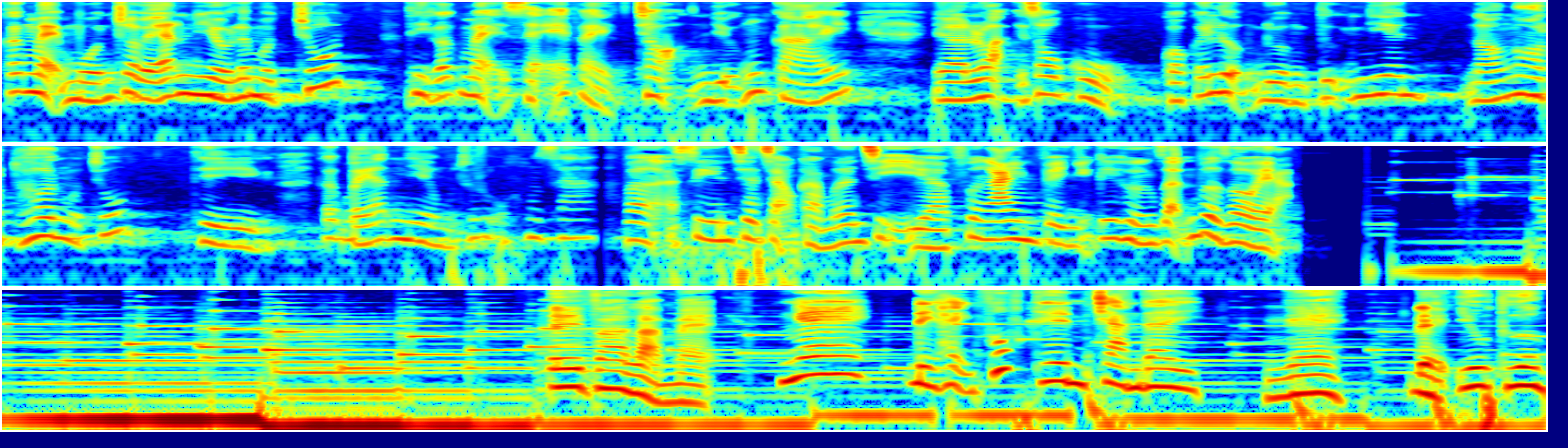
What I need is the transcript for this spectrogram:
các mẹ muốn cho bé ăn nhiều lên một chút thì các mẹ sẽ phải chọn những cái à, loại rau củ có cái lượng đường tự nhiên nó ngọt hơn một chút thì các bé ăn nhiều một chút cũng không sao. Vâng ạ, xin trân trọng cảm ơn chị à, Phương Anh về những cái hướng dẫn vừa rồi ạ. Eva là mẹ, Nghe để hạnh phúc thêm tràn đầy. nghe để yêu thương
